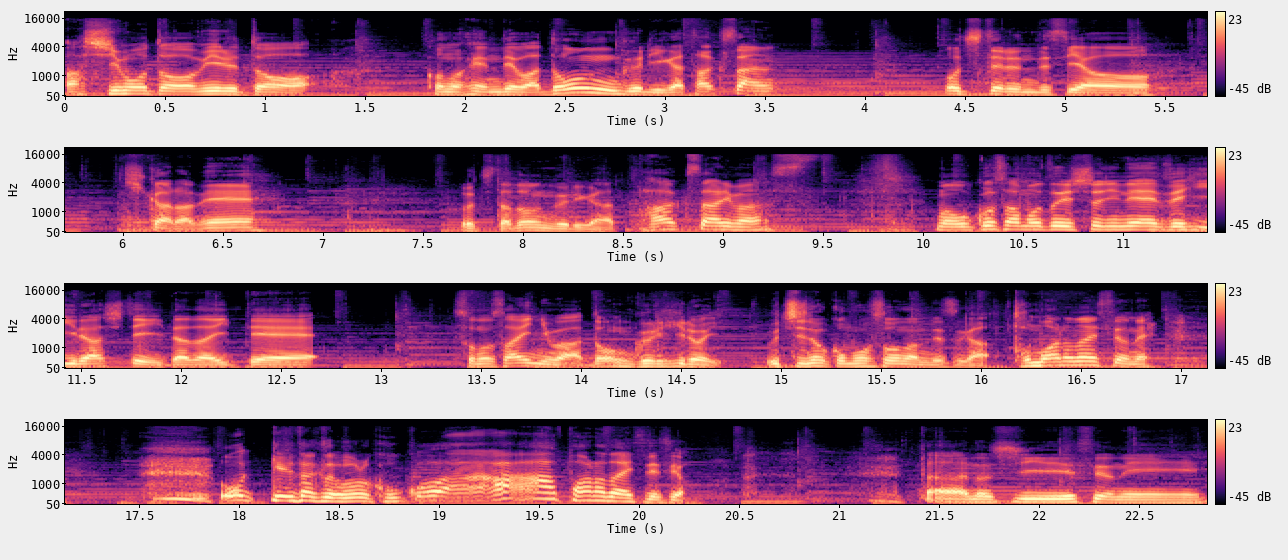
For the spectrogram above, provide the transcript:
足元を見るとこの辺ではどんぐりがたくさん落ちてるんですよ。木からね。落ちたどんぐりがたくさんあります。まあ、お子様と一緒にねぜひいらしていただいてその際にはどんぐり拾い。うちの子もそうなんですが止まらないですよね。オッケーたくさんほらここはパラダイスですよ。楽しいですよね。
